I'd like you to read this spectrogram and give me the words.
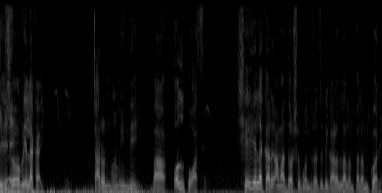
যেসব এলাকায় চারণভূমি নেই বা অল্প আছে সেই এলাকার আমার দর্শক বন্ধুরা যদি গাড়ল লালন পালন করে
